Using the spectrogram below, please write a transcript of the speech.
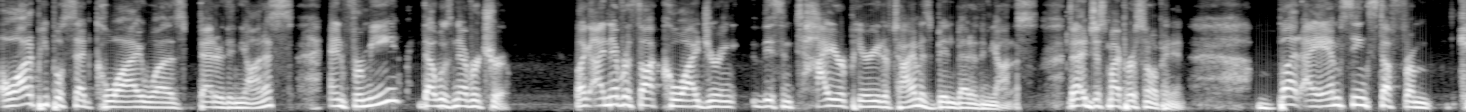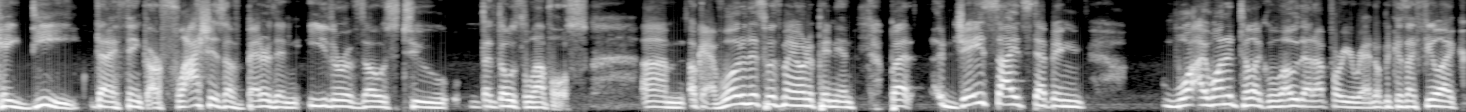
a lot of people said Kawhi was better than Giannis, and for me, that was never true. Like I never thought Kawhi during this entire period of time has been better than Giannis. That just my personal opinion. But I am seeing stuff from KD that I think are flashes of better than either of those two th- those levels. Um, okay, I've loaded this with my own opinion, but Jay's sidestepping. What I wanted to like load that up for you, Randall, because I feel like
